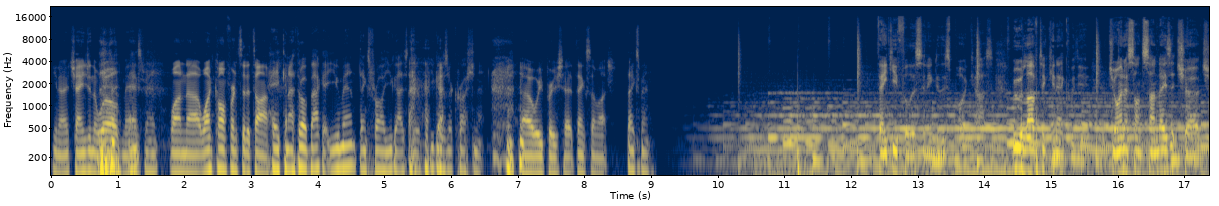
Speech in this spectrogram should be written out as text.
You know, changing the world, man. Thanks, man. One uh, one conference at a time. Hey, can I throw it back at you, man? Thanks for all you guys do. You guys are crushing it. no, we appreciate it. Thanks so much. Thanks, man. Thank you for listening to this podcast. We would love to connect with you. Join us on Sundays at church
